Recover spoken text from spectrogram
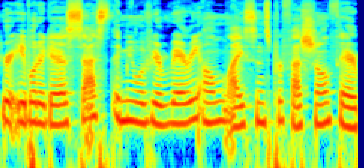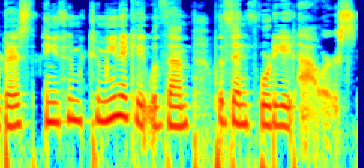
you're able to get assessed and meet with your very own licensed professional therapist, and you can communicate with them within 48 hours.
